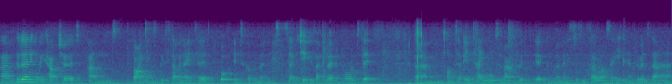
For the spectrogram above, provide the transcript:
um, the learning will be captured and the findings will be disseminated up into government. So the Chief Executive Urban Forum sits um, on in tables around with uh, government ministers and so on, so he can influence there.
